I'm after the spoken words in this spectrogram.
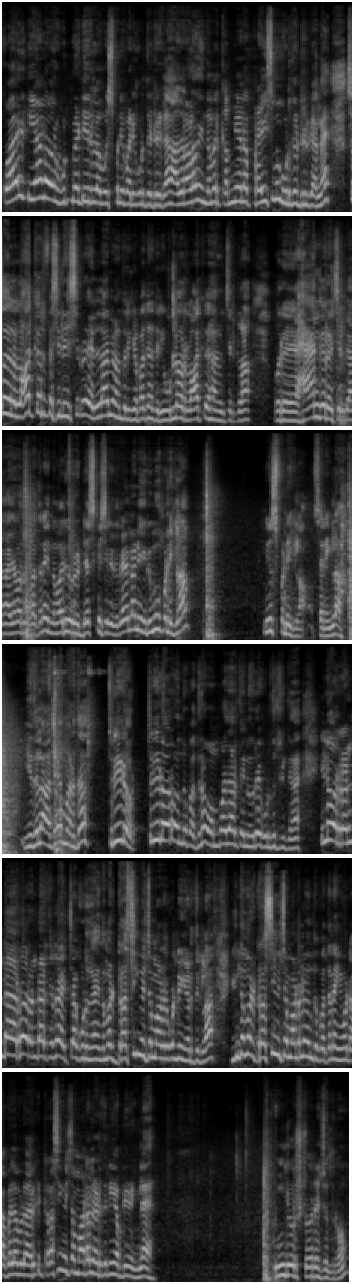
குவாலிட்டியான ஒரு வுட் மெட்டீரியலை யூஸ் பண்ணி பண்ணி கொடுத்துட்ருக்காங்க. அதனால தான் இந்த மாதிரி கம்மியான ப்ரைஸும் கொடுத்துட்ருக்காங்க. ஸோ இதில் லாக்கர் ஃபெசிலிட்டிஸ் எல்லாமே வந்துருங்க பார்த்தீங்கன்னா தெரியும். உள்ள ஒரு லாக்கர் ஹேங் வச்சிருக்கலாம். ஒரு ஹேங்கர் வச்சிருக்காங்க. அதே மாதிரி பார்த்தீங்கன்னா இந்த மாதிரி ஒரு டெஸ்க் வச்சிருக்கு வேணா நீங்கள் ரிமூவ் பண்ணிக்கலாம். யூஸ் பண்ணிக்கலாம். சரிங்களா? இதில் அதே மாதிரி தான் த்ரீ டோர் த்ரீ டோர் வந்து பார்த்தீங்கன்னா ஒன்பதாயிரத்தி ஐநூறுரூவா கொடுத்துட்ருக்கேன். இல்லை ஒரு ரெண்டாயிரரூவா ரெண்டாயிரத்தி ஐநூறு எச்சா கொடுங்க. இந்த மாதிரி ட்ரெஸ்ஸிங் வச்ச மாடல் கூட நீங்கள் எடுத்துக்கலாம். இந்த மாதிரி ட்ரெஸ்ஸிங் வச்ச மாடலும் வந்து பார்த்தீங்கன்னா இங்கே மட்டும் அவைலபிளாக இருக்குது ட்ரெஸ்ஸிங் வச்ச மாடல் எடுத்துட்டீங்க அப்படின்னு இங்கே ஒரு ஸ்டோரேஜ் வந்துடும்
